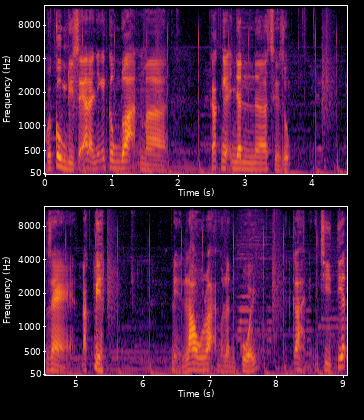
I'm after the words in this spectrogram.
cuối cùng thì sẽ là những cái công đoạn mà các nghệ nhân ờ, sử dụng rẻ đặc biệt để lau lại một lần cuối tất cả những chi tiết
